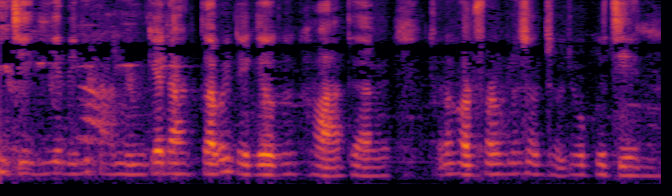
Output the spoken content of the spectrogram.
নিচে গিয়ে দেখি তামিমকে ডাকতে হবে। ডেকে ওকে খাওয়াতে হবে। চলো ঘর ফরগুলো সব ছোট গুছিয়ে নিই।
